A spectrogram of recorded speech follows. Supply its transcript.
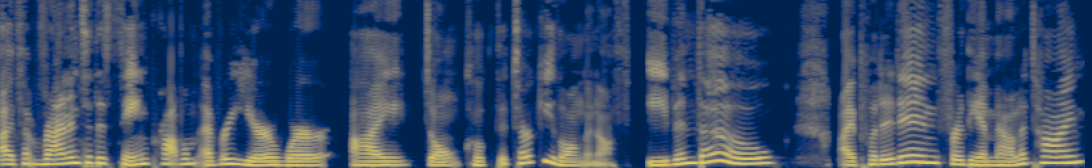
i've ran into the same problem every year where i don't cook the turkey long enough even though i put it in for the amount of time.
